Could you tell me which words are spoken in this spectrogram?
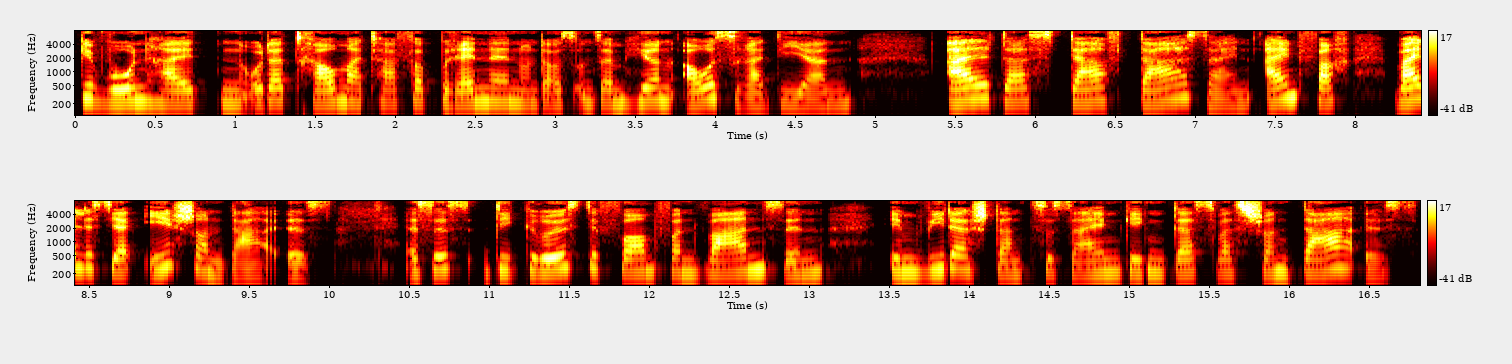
Gewohnheiten oder Traumata verbrennen und aus unserem Hirn ausradieren. All das darf da sein, einfach weil es ja eh schon da ist. Es ist die größte Form von Wahnsinn, im Widerstand zu sein gegen das, was schon da ist.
